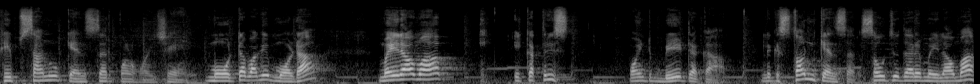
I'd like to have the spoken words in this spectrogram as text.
ફેફસાનું કેન્સર પણ હોય છે. મોટાભાગે મોઢા મહિલાઓમાં એકત્રીસ પોઈન્ટ બે ટકા, એટલે કે સ્તન કેન્સર. સૌથી વધારે મહિલાઓમાં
